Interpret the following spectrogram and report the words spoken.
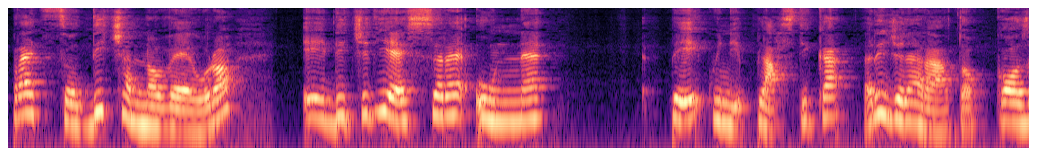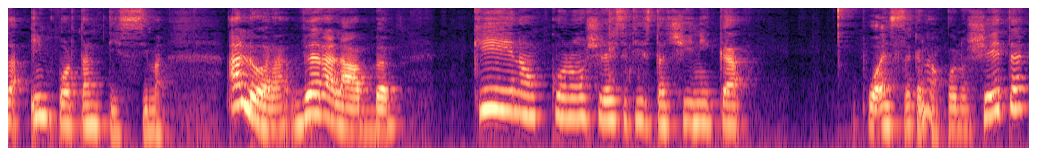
prezzo 19 euro e dice di essere un PE, quindi plastica, rigenerato, cosa importantissima. Allora, Veralab, chi non conosce l'estetista cinica? Può essere che non conoscete,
